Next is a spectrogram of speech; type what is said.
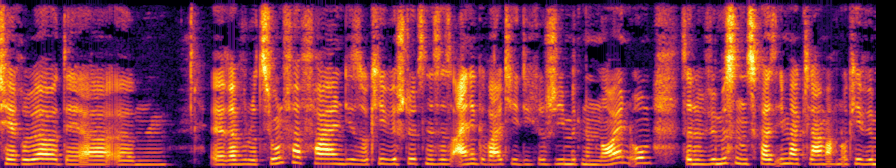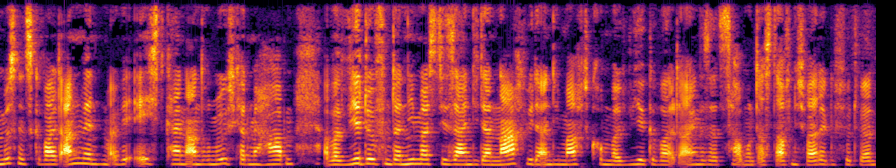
Terror der ähm, äh, Revolution verfallen, diese, okay, wir stürzen jetzt das eine gewalttätige Regime mit einem neuen um, sondern wir müssen uns quasi immer klar machen, okay, wir müssen jetzt Gewalt anwenden, weil wir echt keine andere Möglichkeit mehr haben, aber wir dürfen dann niemals die sein, die danach wieder an die Macht kommen, weil wir Gewalt eingesetzt haben und das darf nicht weitergeführt werden.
